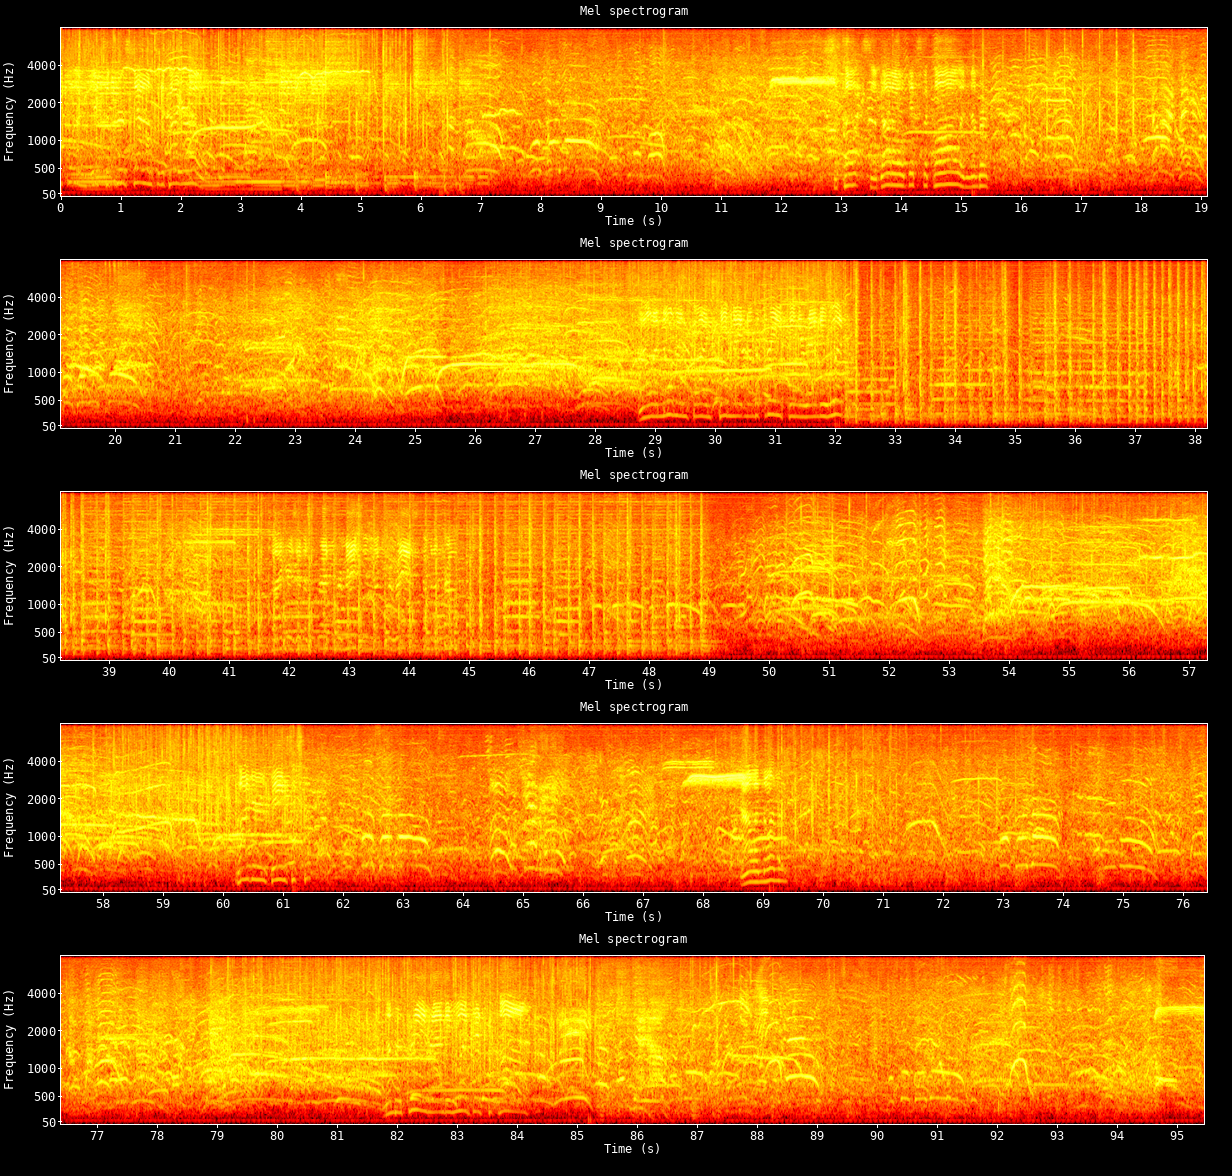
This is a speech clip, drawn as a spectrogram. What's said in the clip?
Sagat- gets the call and number Alan Norman finds teammate number three, senior Randy Wood. Three. Randy Wood gets the call.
